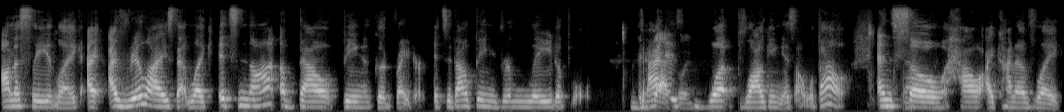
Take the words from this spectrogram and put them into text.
honestly like I, I realized that like it's not about being a good writer. It's about being relatable. That is exactly. what blogging is all about. And exactly. so how i kind of like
